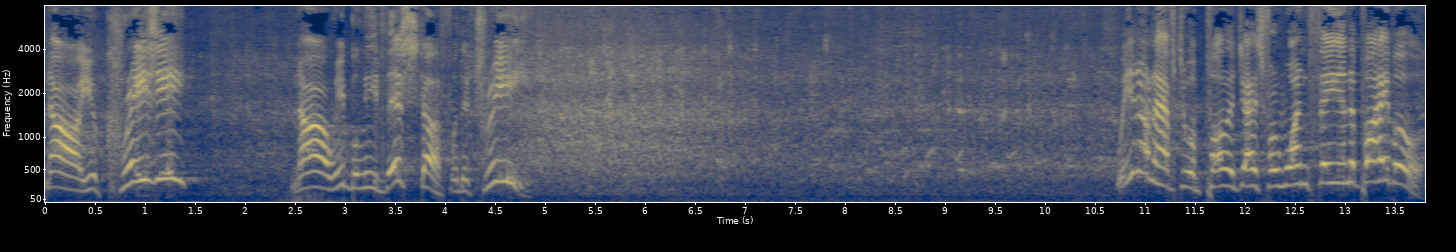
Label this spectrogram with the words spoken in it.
No, you crazy? No, we believe this stuff with a tree. We don't have to apologize for one thing in the Bible.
